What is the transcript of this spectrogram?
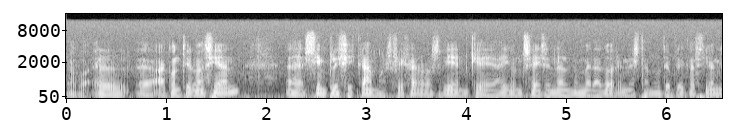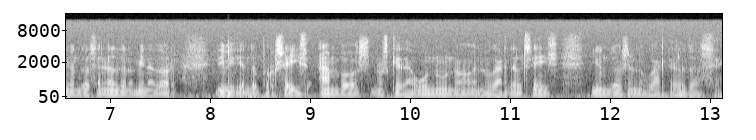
Luego, el, eh, a continuación, eh, simplificamos. Fijaros bien que hay un 6 en el numerador en esta multiplicación y un 12 en el denominador. Dividiendo por 6 ambos nos queda un 1 en lugar del 6 y un 2 en lugar del 12.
